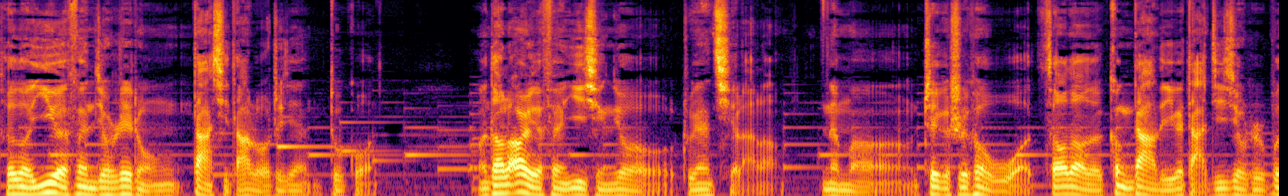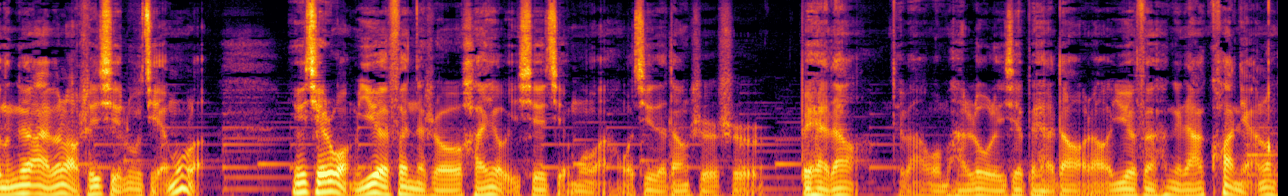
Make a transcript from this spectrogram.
所以我一月份就是这种大起大落之间度过的。我到了二月份，疫情就逐渐起来了。那么这个时刻，我遭到的更大的一个打击就是不能跟艾文老师一起录节目了，因为其实我们一月份的时候还有一些节目啊，我记得当时是北海道。对吧？我们还录了一些北海道，然后一月份还给大家跨年了嘛，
